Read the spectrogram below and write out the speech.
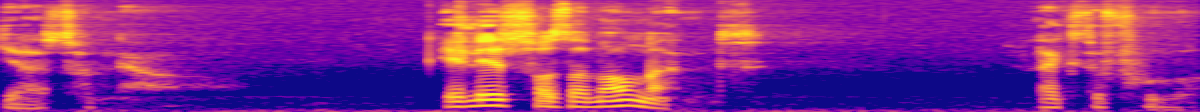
years from now. It lives for the moment like the fool.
